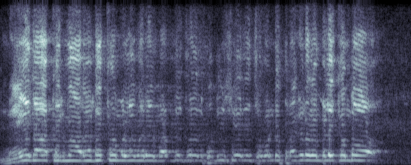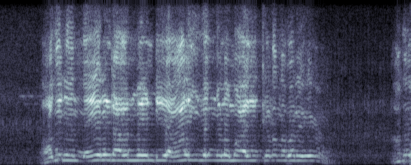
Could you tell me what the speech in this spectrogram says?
നേതാക്കന്മാരടക്കമുള്ളവരെ മർദ്ദിച്ചതിൽ പ്രതിഷേധിച്ചുകൊണ്ട് പ്രകടനം വിളിക്കുമ്പോ അതിനെ നേരിടാൻ വേണ്ടി ആയുധങ്ങളുമായി കിടന്നു പറയുകയാണ്. അത്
